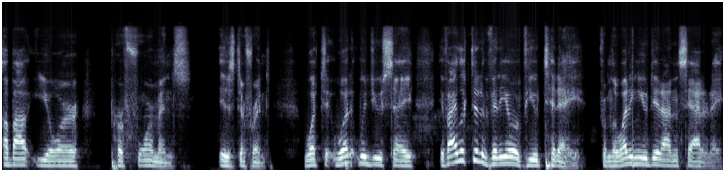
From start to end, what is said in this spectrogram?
about your performance is different? What what would you say if I looked at a video of you today from the wedding you did on Saturday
